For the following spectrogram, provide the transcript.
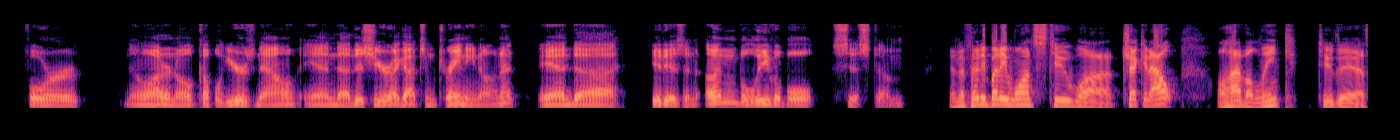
for, no, I don't know, a couple years now. And uh, this year I got some training on it. And uh, it is an unbelievable system. And if anybody wants to uh, check it out, I'll have a link to the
